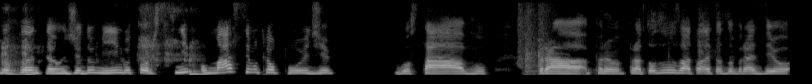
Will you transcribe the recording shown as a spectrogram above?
no plantão de domingo. Torci o máximo que eu pude, Gustavo, para todos os atletas do Brasil,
